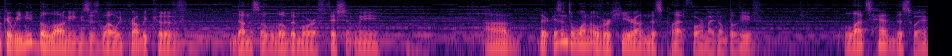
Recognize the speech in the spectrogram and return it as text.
Okay, we need belongings as well. We probably could have done this a little bit more efficiently. Uh, there isn't one over here on this platform, I don't believe. Let's head this way.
